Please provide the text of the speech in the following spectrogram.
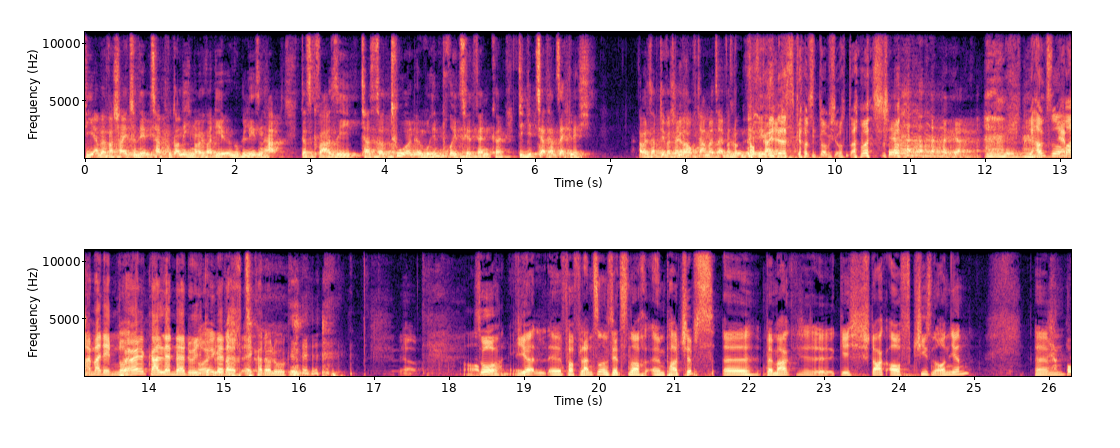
die aber wahrscheinlich zu dem Zeitpunkt auch nicht neu war, die ihr irgendwo gelesen habt, dass quasi Tastaturen irgendwo hin projiziert werden können, die gibt's ja tatsächlich. Aber das habt ihr wahrscheinlich Ja. auch damals einfach nur Kauf keiner. Das gab es, glaube ich, auch damals schon. ja. Wir haben es noch Wir haben mal einmal den Pearl-Kalender durchgeblättert, äh, Katalog. Ja. Oh, So, Mann, wir äh, verpflanzen uns jetzt noch ein paar Chips. Äh, bei Marc äh, gehe ich stark auf Cheese and Onion. Ähm, Oh,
